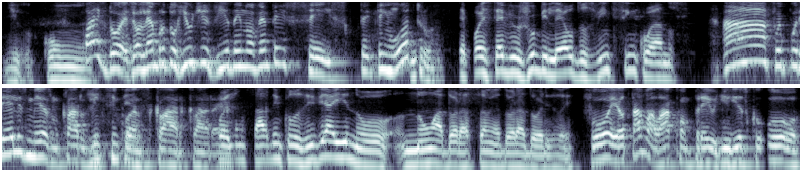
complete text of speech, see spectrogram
de, com... Quais dois? Eu lembro do Rio de Vida em 96. Tem, tem outro? Depois teve o Jubileu dos 25 anos. Ah, foi por eles mesmo, claro, os 25 Sim. anos, claro, claro. Foi é. lançado, inclusive, aí no, no Adoração e Adoradores aí. Foi, eu tava lá, comprei o disco. O,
